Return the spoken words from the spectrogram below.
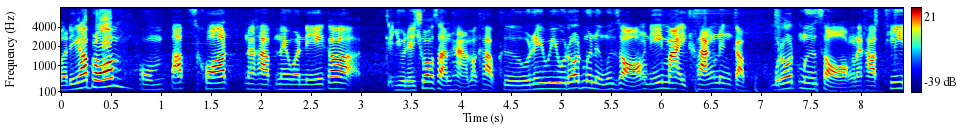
สวัสดีครับผม ผมปั๊บสควอตนะครับ ในวันนี้ก็อยู่ในช่วงสรรหามาขับ คือรีวิวรถมือหนึ่งมือสองนี้มาอีกครั้งหนึ่งกับรถมือสองนะครับ ที่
